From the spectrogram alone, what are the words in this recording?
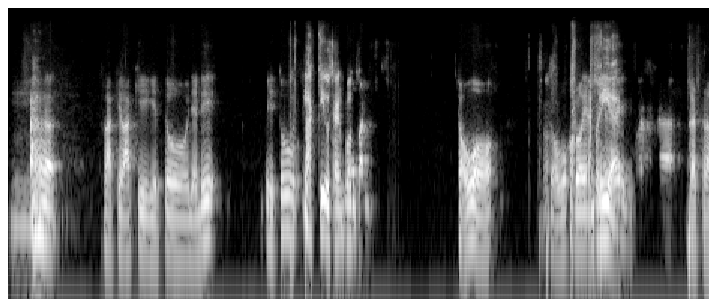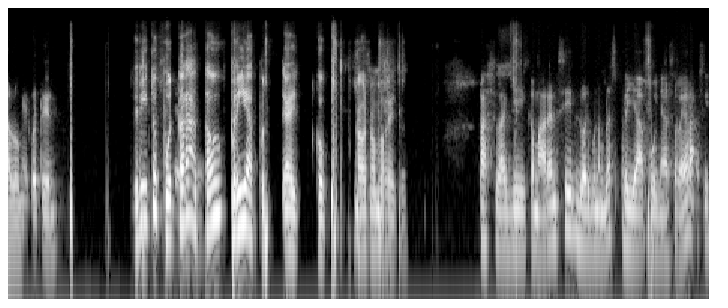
Hmm. laki-laki gitu. Jadi itu Laki Usain Bolt. cowok. Cowok kalau yang Pria. nggak- terlalu ngikutin. Jadi itu putra Iya. atau pria? Put eh, kok tahu nomor itu. Pas lagi kemarin sih 2016 pria punya selera sih.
